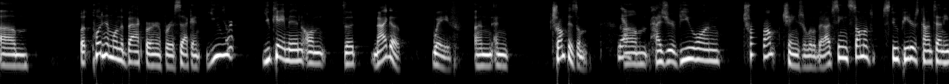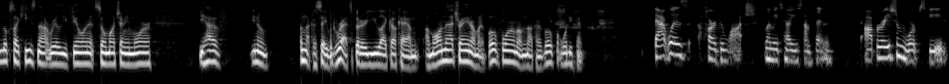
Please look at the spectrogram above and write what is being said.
Um, but put him on the back burner for a second. You you came in on the maga wave and and trumpism. Yeah. um, has your view on Trump changed a little bit. I've seen some of Stu Peters' content. He looks like he's not really feeling it so much anymore. Do you have, you know, I'm not going to say regrets, but are you like, okay, I'm I'm on that train, or I'm going to vote for him, I'm not going to vote for him? What do you think? that was hard to watch. Let me tell you something. Operation Warp Speed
